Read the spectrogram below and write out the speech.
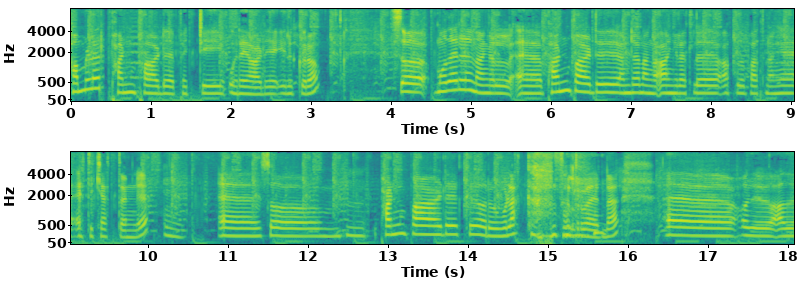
தமிழர் பண்பாடு பற்றி உரையாட இருக்கிறோம். ஸோ முதல்ல நாங்கள் அஹ், பண்பாடு என்ற நாங்கள் ஆங்கிலத்தில் அப்போ பார்த்துனாங்க எத்திக்கெத்துண்டு ஸோ பண்பாடுக்கு ஒரு விளக்கம் சொல்கிறேன்டா ஒரு அது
